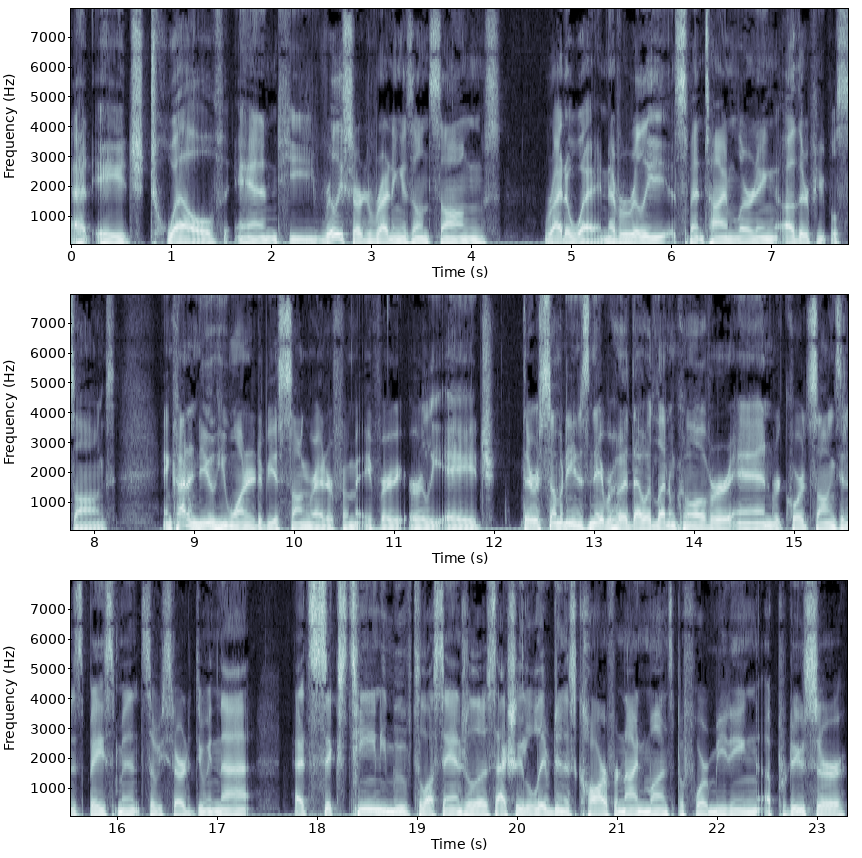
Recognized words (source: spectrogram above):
at age 12, and he really started writing his own songs right away. Never really spent time learning other people's songs and kind of knew he wanted to be a songwriter from a very early age there was somebody in his neighborhood that would let him come over and record songs in his basement. So he started doing that. At 16, he moved to Los Angeles, actually lived in his car for nine months before meeting a producer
